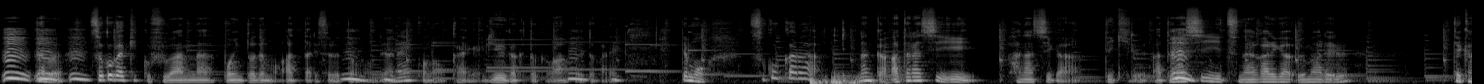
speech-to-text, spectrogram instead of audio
うん多分、うん。うんそこが結構不安なポイントでもあったりすると思うんだよね、この海外留学とかワーホリとかね。で。もそこからなんか新しい話ができる新しいつながりが生まれる、って考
